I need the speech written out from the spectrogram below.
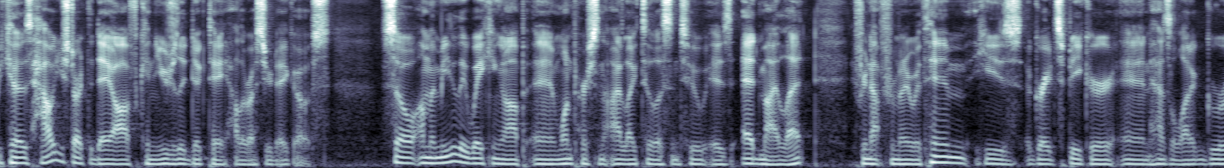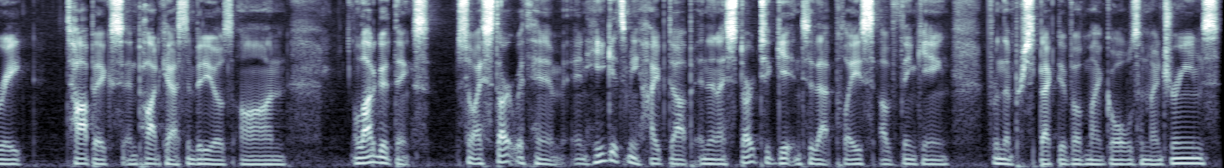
because how you start the day off can usually dictate how the rest of your day goes. So I'm immediately waking up, and one person I like to listen to is Ed Mylett. If you're not familiar with him, he's a great speaker and has a lot of great topics and podcasts and videos on a lot of good things so I start with him and he gets me hyped up. And then I start to get into that place of thinking from the perspective of my goals and my dreams.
